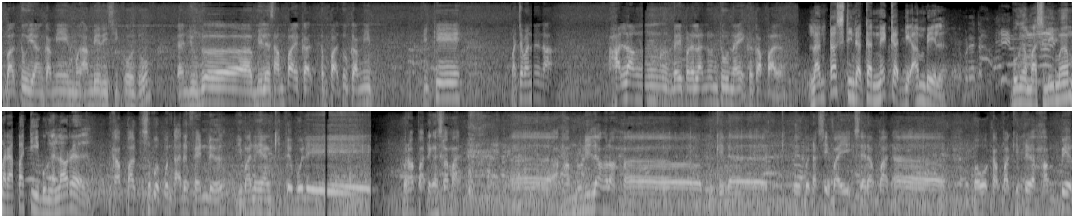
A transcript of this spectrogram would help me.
Sebab tu yang kami mengambil risiko tu dan juga bila sampai kat tempat tu kami fikir macam mana nak halang daripada lanun tu naik ke kapal. Lantas tindakan nekat diambil. Bunga Mas Lima merapati bunga laurel. Kapal tersebut pun tak ada fender di mana yang kita boleh merapat dengan selamat. Uh, Alhamdulillah lah uh, mungkin uh, kita bernasib baik saya dapat uh, bawa kapal kita hampir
